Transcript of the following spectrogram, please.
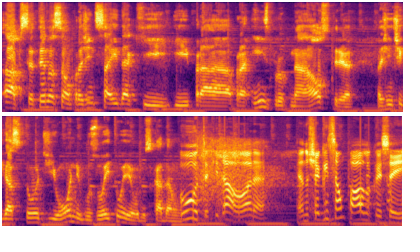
Ah, pra você ter noção, pra gente sair daqui e ir pra, pra Innsbruck, na Áustria, a gente gastou de ônibus 8 euros cada um. Puta, que da hora. Eu não chego em São Paulo com isso aí.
